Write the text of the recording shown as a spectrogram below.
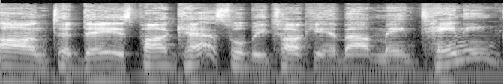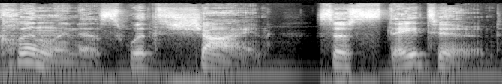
On today's podcast, we'll be talking about maintaining cleanliness with Shine. So stay tuned.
